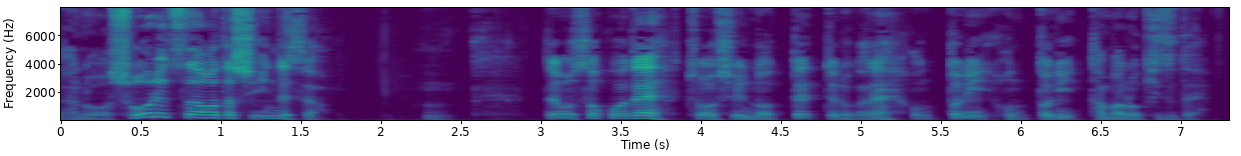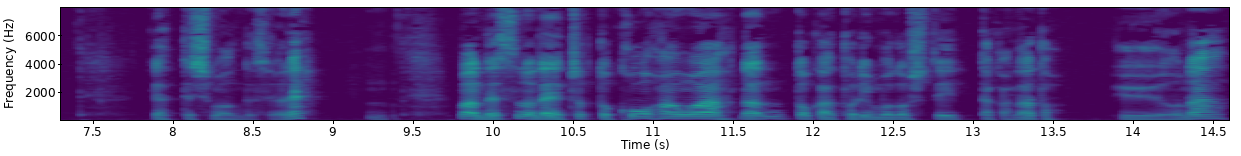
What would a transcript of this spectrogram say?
あの、勝率は私いいんですよ。うん。でもそこで調子に乗ってっていうのがね、本当に、本当に玉の傷でやってしまうんですよね。うん、まあですので、ちょっと後半はなんとか取り戻していったかなというような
